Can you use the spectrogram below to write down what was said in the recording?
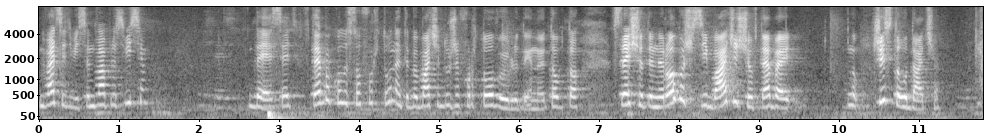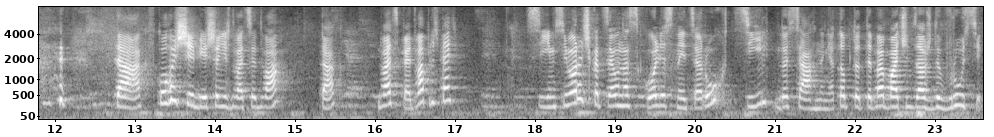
28. 2 плюс 8? 10. В тебе колесо фортуни, тебе бачать дуже фортовою людиною. Тобто, все, що ти не робиш, всі бачать, що в тебе ну, чисто удача. Так, в кого ще більше, ніж 22? Так. 25. 2 плюс 5? 7. Сімерочка це у нас колісниця, рух, ціль, досягнення. Тобто тебе бачать завжди в русі,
